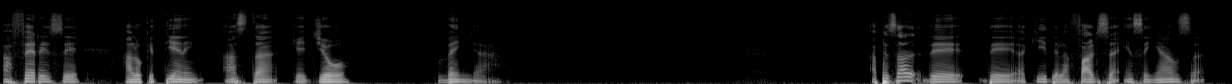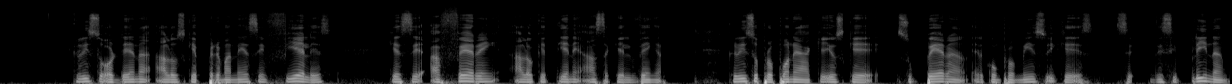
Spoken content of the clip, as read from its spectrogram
aférese a lo que tienen hasta que yo venga. A pesar de, de aquí de la falsa enseñanza, Cristo ordena a los que permanecen fieles que se aferen a lo que tiene hasta que Él venga. Cristo propone a aquellos que superan el compromiso y que se disciplinan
